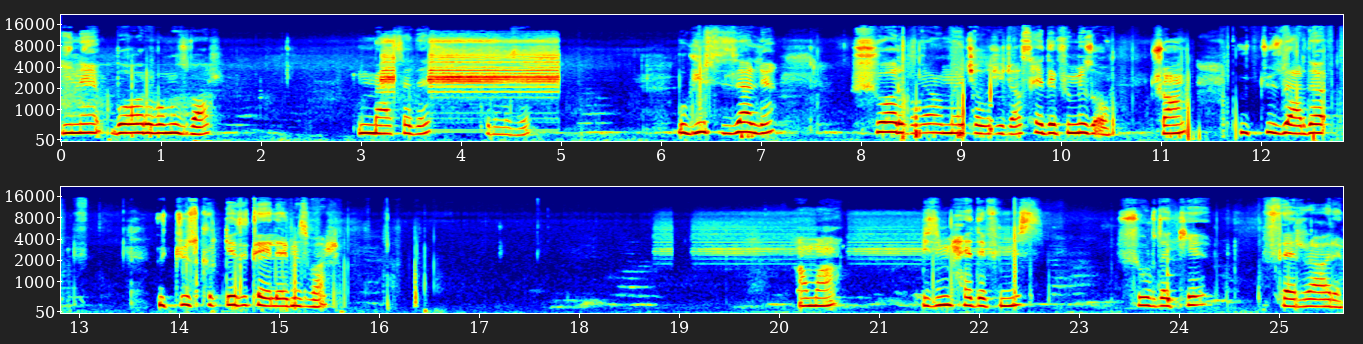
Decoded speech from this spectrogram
yine bu arabamız var. Mercedes kırmızı. Bugün sizlerle şu arabayı almaya çalışacağız. Hedefimiz o. Şu an 300'lerde 347 TL'miz var. Ama bizim hedefimiz şuradaki Ferrari.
